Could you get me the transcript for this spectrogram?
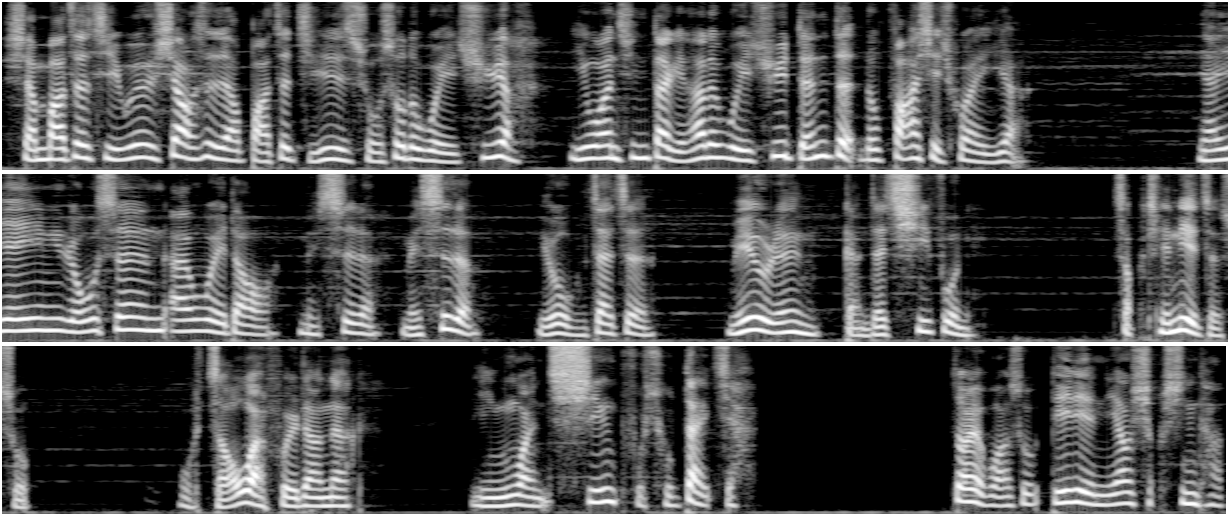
想把这几位像是要把这几日所受的委屈啊，伊万青带给他的委屈等等都发泄出来一样。梁元英柔声安慰道：“没事的，没事的，有我们在这，没有人敢再欺负你。”赵天烈则说。我早晚会让那个殷万青付出代价。赵月华说：“爹爹，你要小心他，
